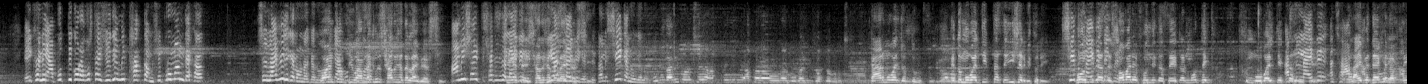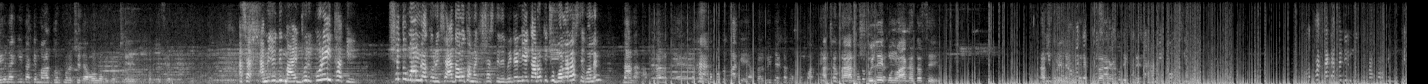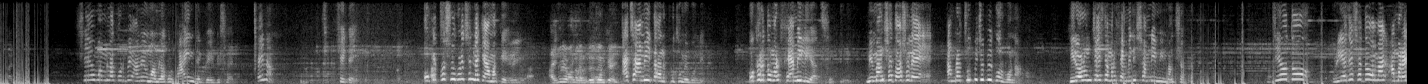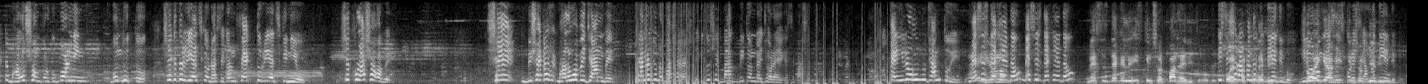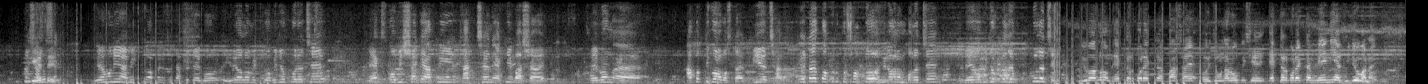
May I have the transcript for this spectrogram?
এইখানে আপত্তিকর অবস্থায় যদি আমি থাকতাম সে সে লাইভে গেল না কেন? পয়েন্ট অফ ভিউ আমরা কিন্তু সাথে সাথে লাইভে আসছি। আমি সাথে সাথে লাইভে গেছি। সাথে সাথে লাইভে। গেছে। তাহলে সে কেন গেল? উনি দাবি করেছে আপনি আপনারা ওনার মোবাইল জব্দ করেছেন। কার মোবাইল জব্দ করছি? এ তো মোবাইল টিপতাছে ইসের ভিতরেই। ফোন দিতেছে। সবারে ফোন দিতেছে এটার মধ্যেই মোবাইল টিপতাছে আপনি live-এ- আচ্ছা, লাইভে দেখেন আপনি আপনি। নাকি তাকে মারধর করেছেন এমন অভিযোগ করতেছে। আচ্ছা আমি যদি মায়ের ধরে করেই থাকি সে তো মামলা করেছে আদালত আমাকে শাস্তি দেবে। এটা নিয়ে কারও কিছু বলার আছে বলেন? না না আপনার আচ্ছা তার শরীরে কোনো আঘাত আছে? তার শরীরে আমাদের একটা আঘাত দেখছেন। আচ্ছা। সেও মামলা করবে আমিও মামলা করব। আইন দেখবে এই বিষয়টা তাই না? সেটাই। ওকে প্রশ্ন করেছেন নাকি আমাকে? আচ্ছা আমি তাহলে প্রথমে বলি। ওখানে তোমার ফ্যামিলি আছে। মীমাংসা তো আসলে আমরা চুপি চুপি করব না। হিরো আলম চাইছে আমার ফ্যামিলির সামনেই মীমাংসা যেহেতু রিয়াজের সাথেও আমার আমার একটা ভালো সম্পর্ক বর্নিং বন্ধুত্ব। সেক্ষেত্রে রিয়াজকেও ডাকছে কারণ ফ্যাক্ট তো রিয়াজকে নিয়েও। সে খোলাসা হবে। সে বিষয়টা ভালোভাবে জানবে জানার জন্য বাসায় আসছে কিন্তু সে বাঘ বিতন্ডায় জড়ায় গেছে বাসায়। হিরো আলম জানতোই মেসেজ হিরো আলম- দেখায় দাও মেসেজ দেখায় দাও। মেসেজ দেখাইলে স্ক্রিনশট পাঠিয়ে দিতে হবে। স্টেশন আপনাদেরকে দিয়ে দিব। সবাইকে আমি স্ক্রিনশট দিয়ে দিব। ঠিক আছে? যেমনই আমি একটু আপনার কাছে জানতে চাইব, হিরো আলম একটু অভিযোগ করেছে, ম্যাক্স কবির সাথে আপনি থাকছেন একই বাসায় এবং আপত্তিকর অবস্থায়, বিয়ে ছাড়া। এটা কতটুকু সত্য? হিরো আলম বলেছে, যে অভিযোগটা যে তুলেছে। হিরো আলম একটার পর একটা বাসায়, ওই যে ওনার অফিসে একটার পর একটা মেয়ে নিয়ে ভিডিও বানায়।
